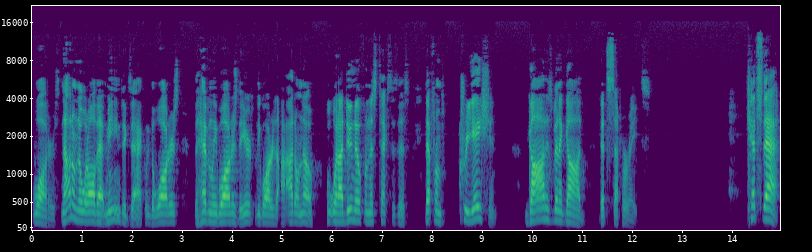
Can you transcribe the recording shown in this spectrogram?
waters. Now, I don't know what all that means exactly the waters, the heavenly waters, the earthly waters. I, I don't know. But what I do know from this text is this that from creation, God has been a God that separates. Catch that.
